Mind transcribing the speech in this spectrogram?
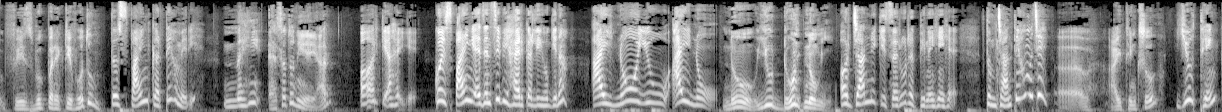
फेसबुक पर एक्टिव हो तुम। तो स्पाइंग करते हो मेरी? नहीं ऐसा तो नहीं है यार। और क्या है ये? कोई स्पाइंग एजेंसी भी हायर कर ली होगी ना? I know you I know no you don't know me और जानने की ज़रूरत भी नहीं है। तुम जानते हो मुझे? I think so you think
